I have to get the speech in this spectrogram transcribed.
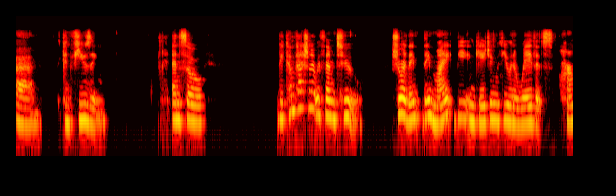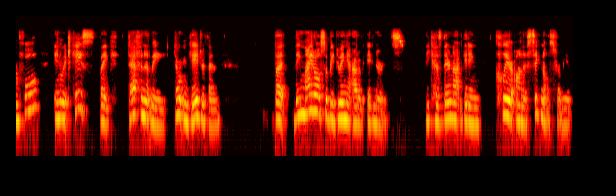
um, confusing. And so be compassionate with them too. Sure, they, they might be engaging with you in a way that's harmful, in which case, like, definitely don't engage with them. But they might also be doing it out of ignorance because they're not getting clear, honest signals from you.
